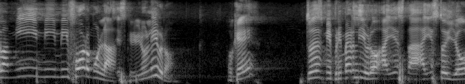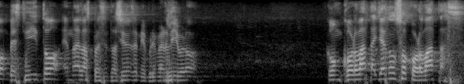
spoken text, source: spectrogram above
va mi, fórmula. Escribir un libro. ¿Ok? Entonces, mi primer libro, ahí está, ahí estoy yo, vestidito en una de las presentaciones de mi primer libro. Con corbata, ya no uso corbatas.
